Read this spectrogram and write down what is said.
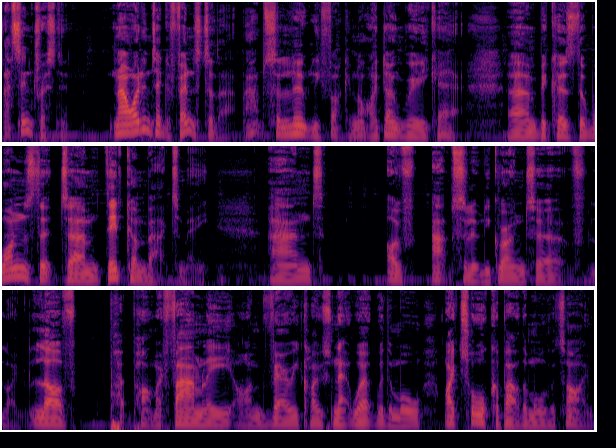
that's interesting Now, I didn't take offence to that. Absolutely fucking not. I don't really care. Um, because the ones that um, did come back to me, and I've absolutely grown to like love p- part of my family. I'm very close network with them all. I talk about them all the time.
